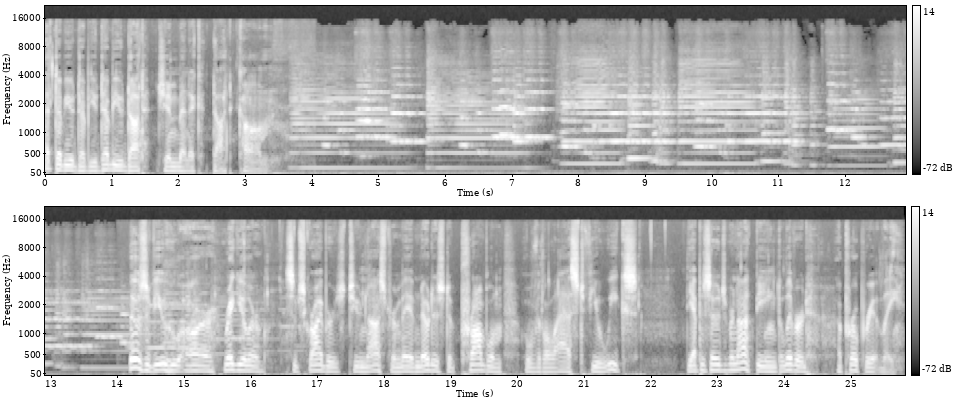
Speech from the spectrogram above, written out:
at www.jimmenick.com. Those of you who are regular subscribers to Nostrum may have noticed a problem over the last few weeks. The episodes were not being delivered appropriately.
